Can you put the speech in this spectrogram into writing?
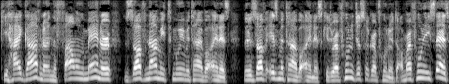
Ki hai gavna in the following manner. Zav nami tmui mitay ba'enes. The zav is mitay ba'enes. Ki Rav Huna just like Rav Huna. Amr Rav Huna he says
